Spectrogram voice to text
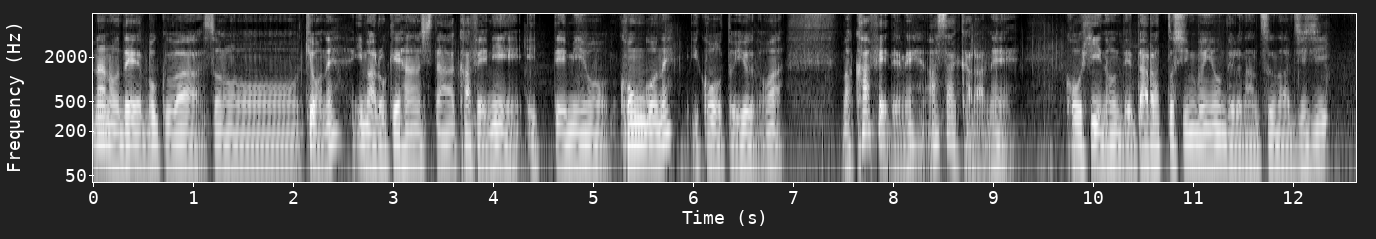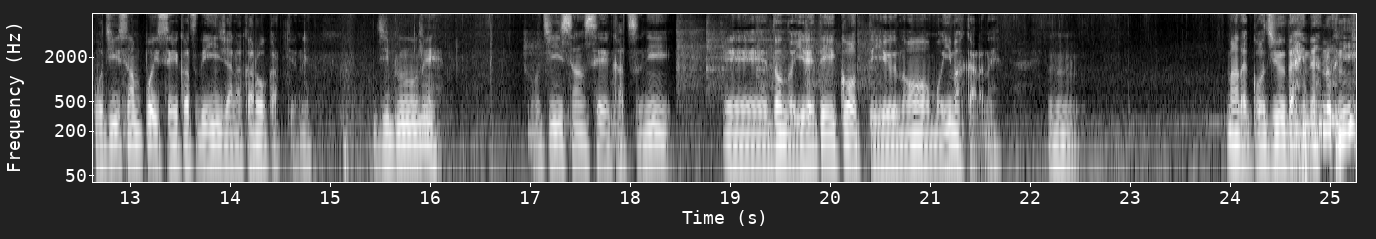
なので僕はその今日ね今ロケハンしたカフェに行ってみよう。今後ね行こうというのは、まあ、カフェでね朝からねコーヒー飲んでだらっと新聞読んでるなんつうのはじじおじいさんっぽい生活でいいんじゃなかろうかっていうね。自分をねおじいさん生活に、えー、どんどん入れていこうっていうのをもう今からね、うん、まだ50代なのに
